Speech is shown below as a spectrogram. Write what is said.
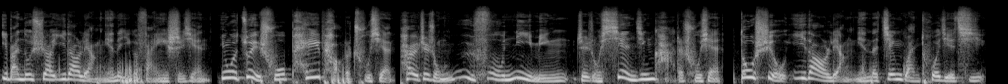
一般都需要一到两年的一个反应时间，因为最初 PayPal 的出现，还有这种预付匿名这种现金卡的出现，都是有一到两年的监管脱节期。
